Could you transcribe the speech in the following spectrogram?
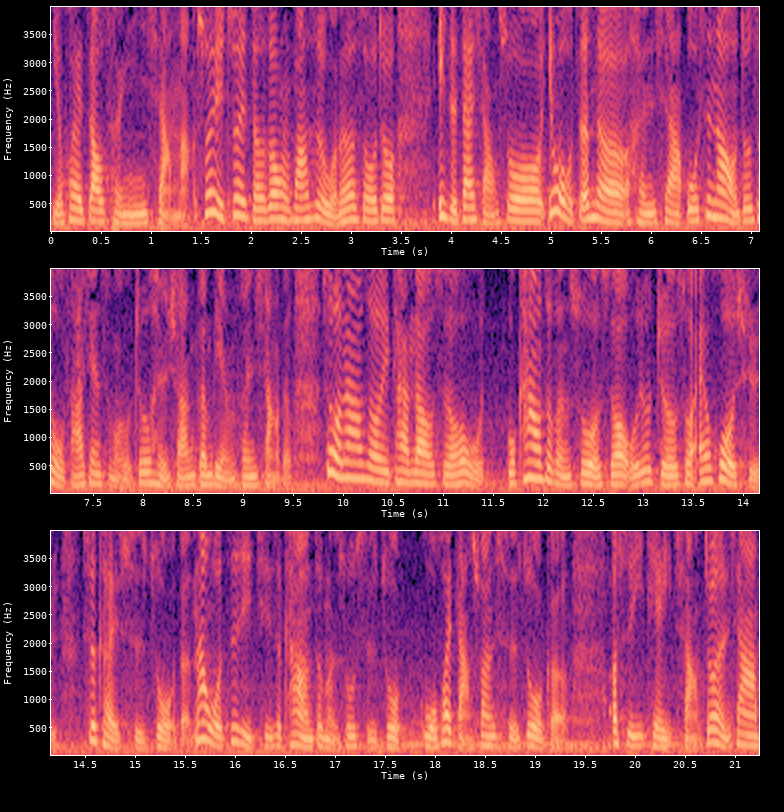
也会造成影响嘛。所以最折中的方式，我那个时候就。一直在想说，因为我真的很想，我是那种就是我发现什么，我就很喜欢跟别人分享的。所以我那时候一看到的时候，我我看到这本书的时候，我就觉得说，哎，或许是可以实做的。那我自己其实看完这本书实做，我会打算实做个二十一天以上，就很像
